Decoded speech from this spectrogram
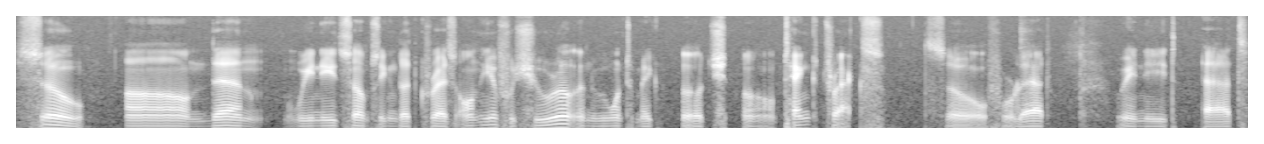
So um, then we need something that crashes on here for sure and we want to make uh, uh, tank tracks. So for that we need add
